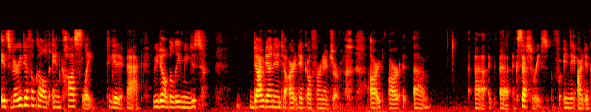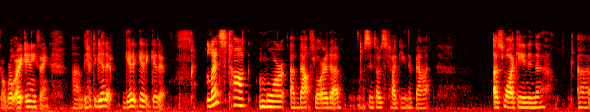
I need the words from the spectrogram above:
it's very difficult and costly to get it back. If you don't believe me, just dive down into Art Deco furniture, art, art um, uh, uh, accessories in the Art Deco world, or anything. Um, you have to get it, get it, get it, get it. Let's talk more about Florida, since I was talking about us walking in the uh,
